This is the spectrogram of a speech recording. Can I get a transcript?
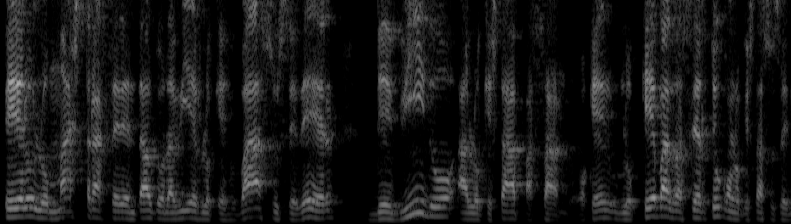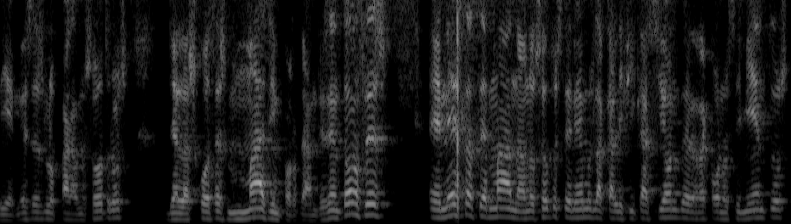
pero lo más trascendental todavía es lo que va a suceder debido a lo que está pasando, ¿ok? Lo que vas a hacer tú con lo que está sucediendo. Eso es lo para nosotros de las cosas más importantes. Entonces, en esta semana nosotros tenemos la calificación de reconocimientos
